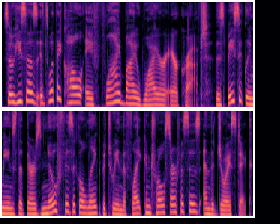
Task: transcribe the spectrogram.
So he says it's what they call a fly by wire aircraft. This basically means that there's no physical link between the flight control surfaces and the joystick.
